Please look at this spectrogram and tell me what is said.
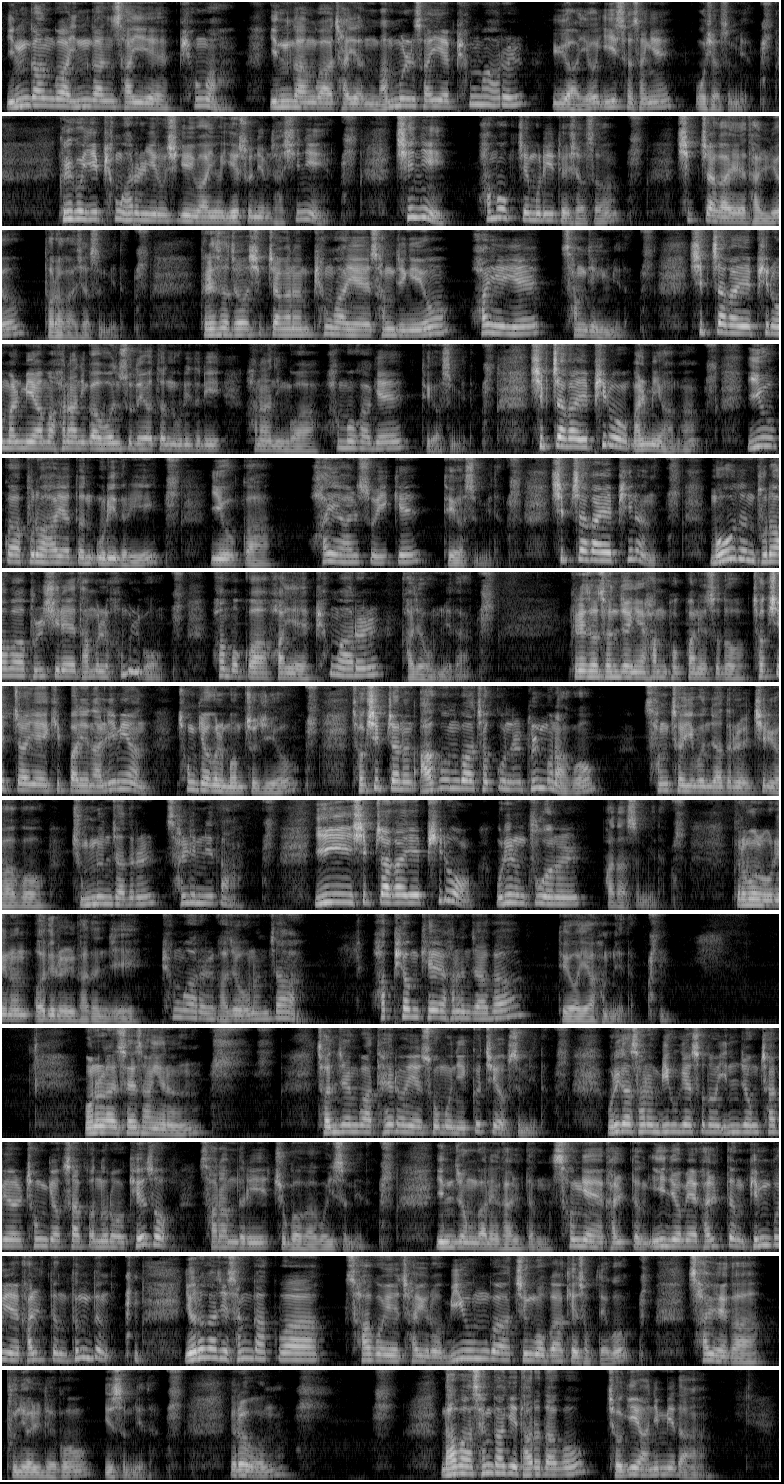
인간과 인간 사이의 평화, 인간과 자연 만물 사이의 평화를 위하여 이 세상에 오셨습니다. 그리고 이 평화를 이루시기 위하여 예수님 자신이 친히 화목제물이 되셔서 십자가에 달려 돌아가셨습니다. 그래서 저 십자가는 평화의 상징이요 화해의 상징입니다. 십자가의 피로 말미암아 하나님과 원수되었던 우리들이 하나님과 화목하게 되었습니다. 십자가의 피로 말미암아 이웃과 불화하였던 우리들이 이웃과 화해할 수 있게 되었습니다. 십자가의 피는 모든 불화와 불신의 담을 허물고 화목과 화해, 평화를 가져옵니다. 그래서 전쟁의 한복판에서도 적십자의 깃발이 날리면 총격을 멈추지요. 적십자는 아군과 적군을 불문하고 상처 입은 자들을 치료하고 죽는 자들을 살립니다. 이 십자가의 피로 우리는 구원을 받았습니다. 그러면 우리는 어디를 가든지 평화를 가져오는 자, 화평케 하는 자가 되어야 합니다. 오늘날 세상에는 전쟁과 테러의 소문이 끝이 없습니다. 우리가 사는 미국에서도 인종차별 총격 사건으로 계속 사람들이 죽어가고 있습니다. 인종 간의 갈등, 성의 갈등, 이념의 갈등, 빈부의 갈등 등등 여러 가지 생각과 사고의 차이로 미움과 증오가 계속되고 사회가 분열되고 있습니다. 여러분, 나와 생각이 다르다고 적이 아닙니다.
